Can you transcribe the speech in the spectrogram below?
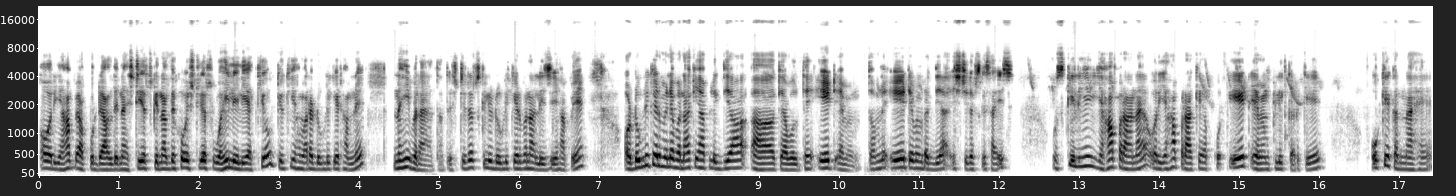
और यहाँ पे आपको डाल देना स्टीरप्स के नाम। देखो स्टीरप्स वही ले लिया क्यों? क्योंकि हमारा डुप्लीकेट हमने नहीं बनाया था तो स्टीरप्स के लिए डुप्लीकेट बना लीजिए यहाँ पे। और डुप्लीकेट मैंने बना के यहाँ पे लिख दिया आ, क्या बोलते हैं एट एम तो हमने एट एम रख दिया स्टीरप्स के साइज़। उसके लिए यहाँ पर आना है और यहाँ पर आके आपको एट एम क्लिक करके ओके करना है।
